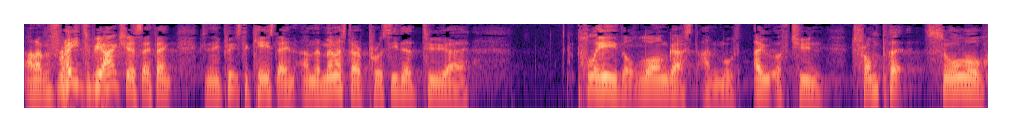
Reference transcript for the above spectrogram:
And I was right to be anxious, I think, because he puts the case down and the minister proceeded to, uh, play the longest and most out of tune trumpet solo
